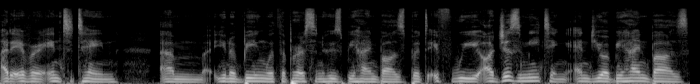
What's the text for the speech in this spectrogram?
I'd ever entertain um, you know, being with the person who's behind bars. But if we are just meeting and you're behind bars,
